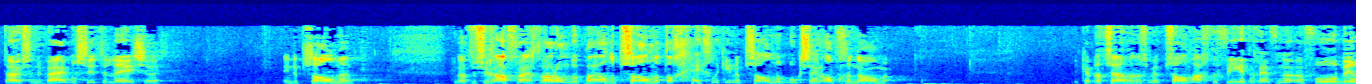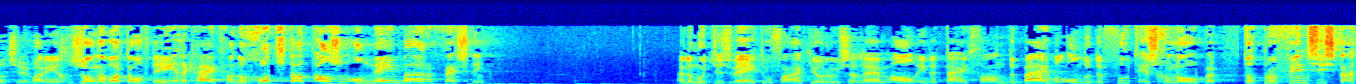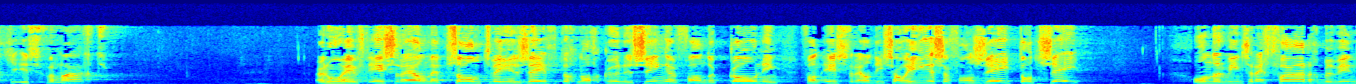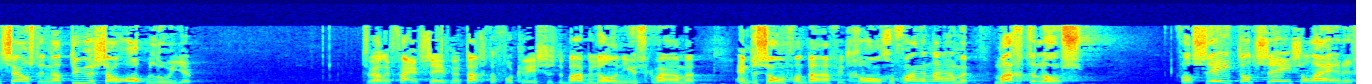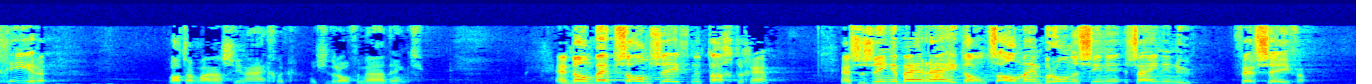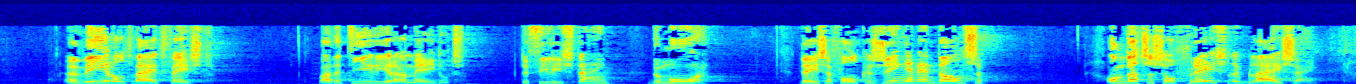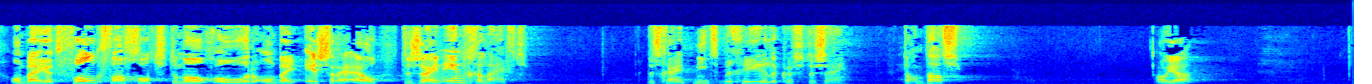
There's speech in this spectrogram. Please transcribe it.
thuis in de Bijbel zit te lezen, in de psalmen. En dat u zich afvraagt waarom bepaalde psalmen toch eigenlijk in het psalmenboek zijn opgenomen. Ik heb dat zelf wel eens met psalm 48, even een, voorbeeldje. Waarin gezongen wordt over de heerlijkheid van de Godstad als een onneembare vesting. Moet je eens weten hoe vaak Jeruzalem al in de tijd van de Bijbel onder de voet is gelopen. Tot provinciestadje is verlaagd. En hoe heeft Israël met Psalm 72 nog kunnen zingen van de koning van Israël die zou heersen van zee tot zee? Onder wiens rechtvaardig bewind zelfs de natuur zou opbloeien. Terwijl in 587 voor Christus de Babyloniërs kwamen en de zoon van David gewoon gevangen namen. Machteloos. Van zee tot zee zal hij regeren. Wat een waanzin eigenlijk, als je erover nadenkt. En dan bij Psalm 87, hè. En ze zingen bij rijdans. Al mijn bronnen zijn in u. Vers 7. Een wereldwijd feest. Waar de Tyriër aan meedoet. De Filistijn. De Moor. Deze volken zingen en dansen. Omdat ze zo vreselijk blij zijn. Om bij het volk van God te mogen horen. Om bij Israël te zijn ingelijfd. Er schijnt niets begeerlijkers te zijn dan dat. Oh ja?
